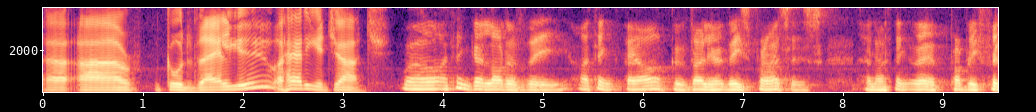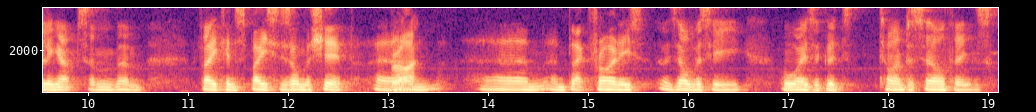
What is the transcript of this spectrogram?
uh, are good value? How do you judge? Well, I think a lot of the I think they are good value at these prices, and I think they're probably filling up some um, vacant spaces on the ship. Um, Right. Um, and Black Friday is obviously always a good time to sell things.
